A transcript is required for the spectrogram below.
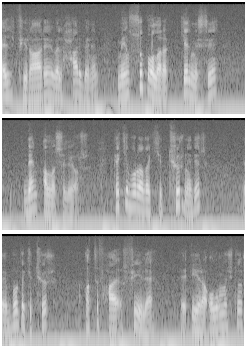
el firare vel harbenin mensup olarak gelmesinden anlaşılıyor. Peki buradaki tür nedir? E, buradaki tür atıf harfiyle e, ira olunmuştur.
